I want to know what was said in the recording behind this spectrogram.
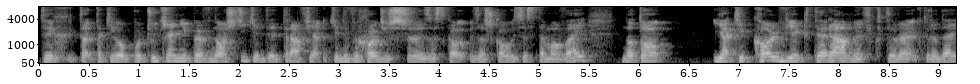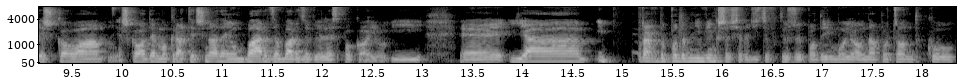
tych, ta, takiego poczucia niepewności, kiedy, trafia, kiedy wychodzisz ze, ze szkoły systemowej, no to jakiekolwiek te ramy, w które, które daje szkoła, szkoła demokratyczna, dają bardzo, bardzo wiele spokoju. I e, ja i prawdopodobnie większość rodziców, którzy podejmują na początku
